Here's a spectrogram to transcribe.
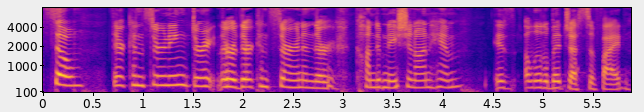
So, their concerning or their concern and their condemnation on him is a little bit justified.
